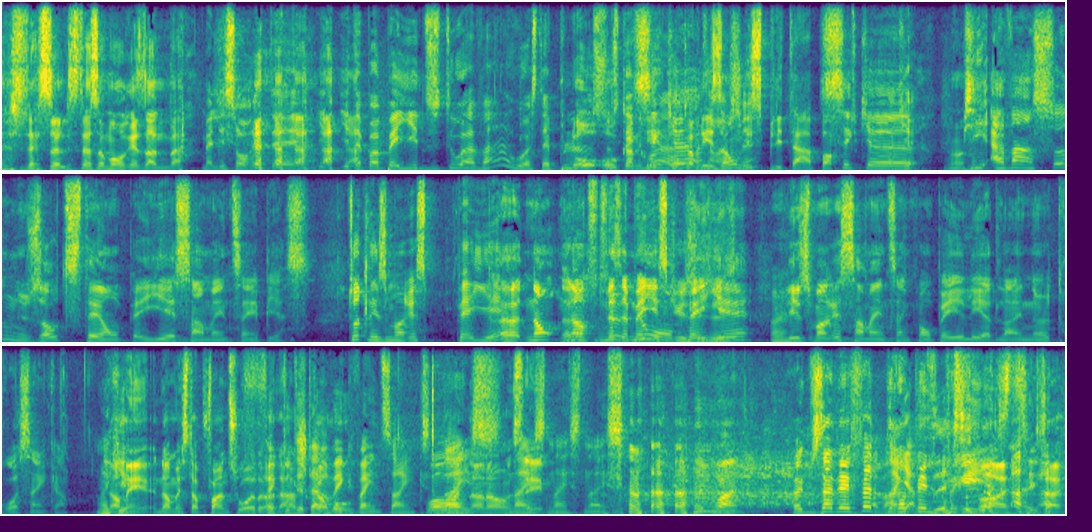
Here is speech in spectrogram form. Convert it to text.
C'était ça, c'était ça mon raisonnement. Mais les soirées, ils n'étaient pas payés du tout avant ou c'était plus? Au, ou au c'était Comedy, quoi? au Comedy Comment ça Zone, marchait? ils splittaient à la porte. C'est que. Ouais. Puis avant ça, nous autres, c'était on payait 125 pièces. Tous les humoristes payaient? Euh, non, Non, tu te faisais nous- payer, nous, on excuse, excuse. payait Ouais. les humoristes 125 puis on payait les headliners 350. Ok. Non, mais, non, mais c'était pour faire une soirée de Fait que toi, rodage. t'étais comme arrivé au- avec 25. C'est Ouais, ouais. nice, Non, non, nice, c'est- nice, nice. Fait que, vous avez fait Avant dropper le prix. Ouais, esti. exact.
